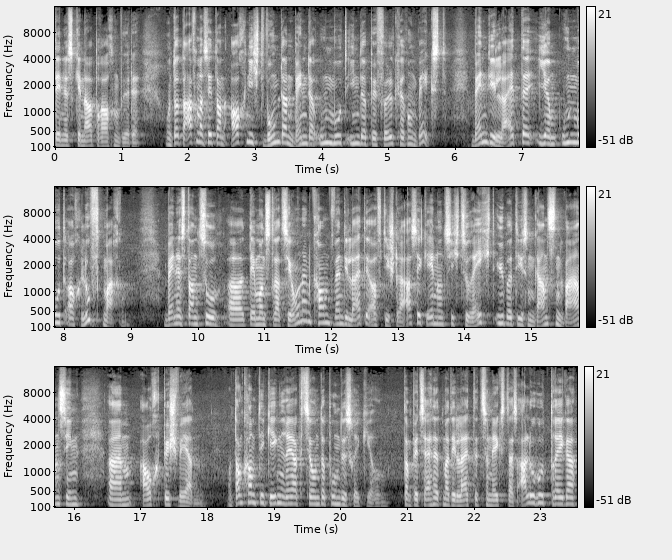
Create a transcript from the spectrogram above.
den es genau brauchen würde. Und da darf man sich dann auch nicht wundern, wenn der Unmut in der Bevölkerung wächst, wenn die Leute ihrem Unmut auch Luft machen wenn es dann zu äh, Demonstrationen kommt, wenn die Leute auf die Straße gehen und sich zu Recht über diesen ganzen Wahnsinn ähm, auch beschweren. Und dann kommt die Gegenreaktion der Bundesregierung dann bezeichnet man die Leute zunächst als Aluhutträger,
